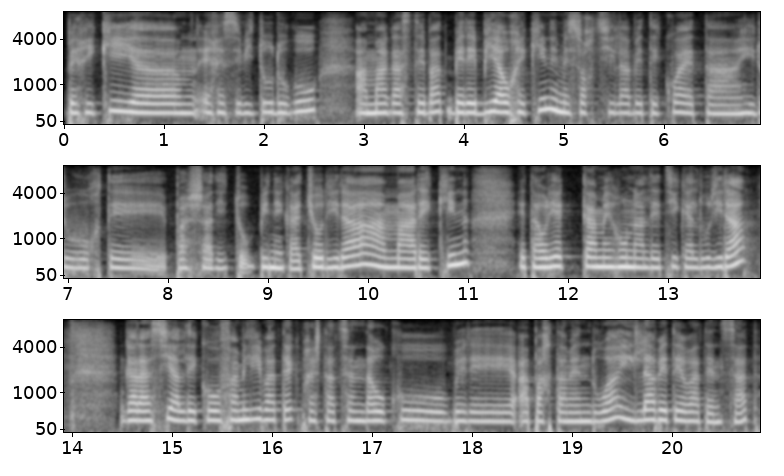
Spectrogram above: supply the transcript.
Berriki uh, errezebitu dugu ama gazte bat bere bi aurrekin emezortzi labetekoa eta hiru urte pasa ditu binekatio dira amarekin eta horiek kamerun aldetik heldu dira. Garazi aldeko famili batek prestatzen dauku bere apartamendua hilabete bat entzat.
